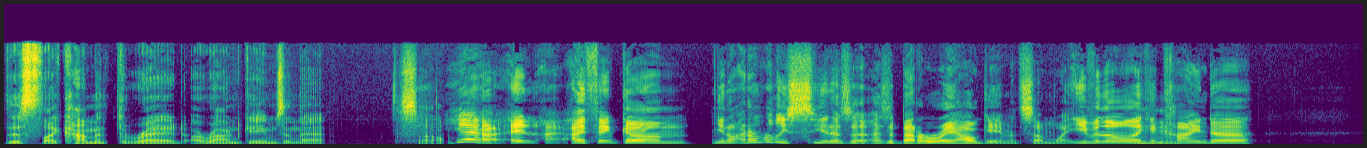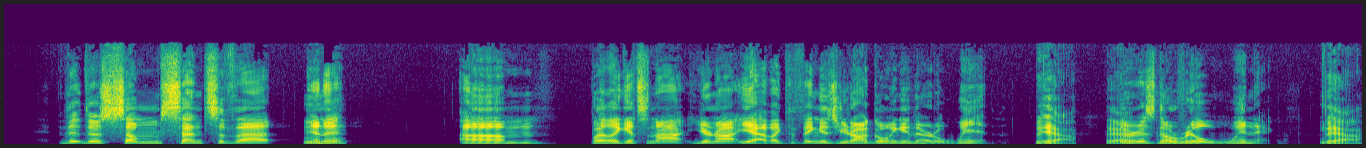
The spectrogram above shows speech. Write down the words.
this like common thread around games in that so Yeah, and I, I think um, you know, I don't really see it as a as a battle royale game in some way, even though like Mhm. it kind of th- there's some sense of that in Mhm. it. Um, but like it's not you're not yeah, like the thing is you're not going in there to win. yeah Yeah. There is no real winning. yeah.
